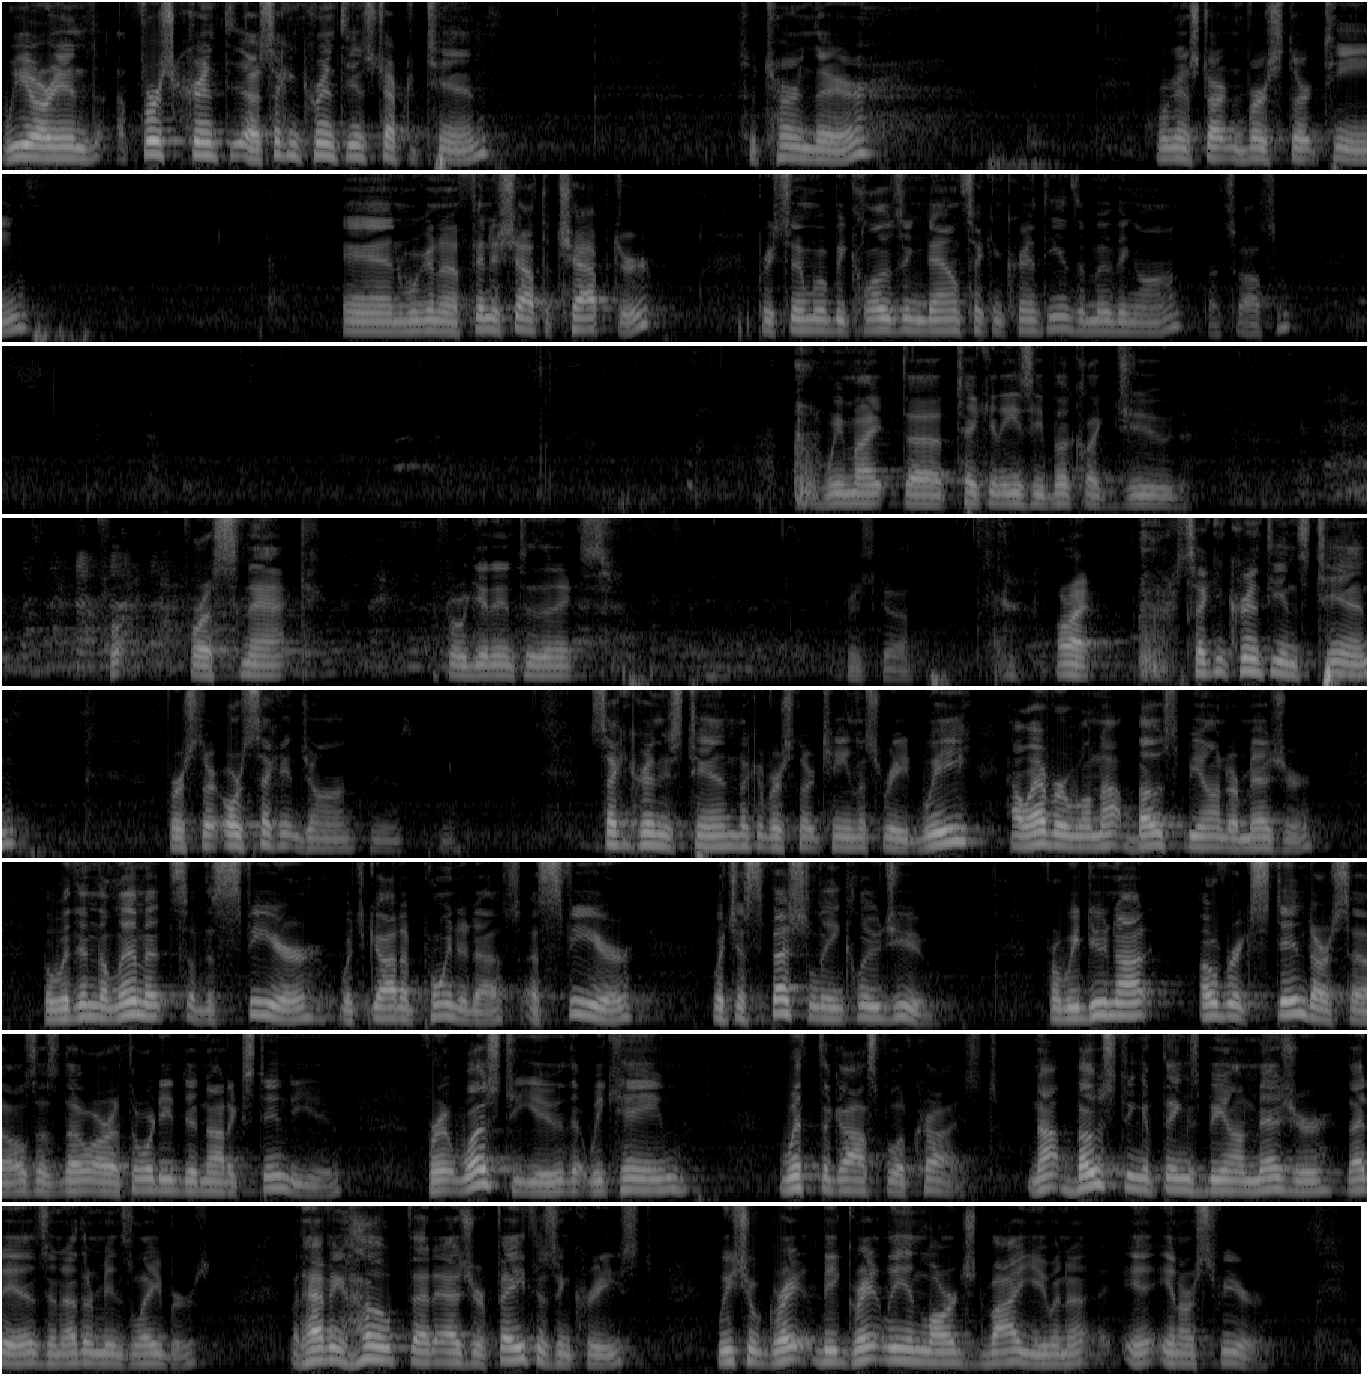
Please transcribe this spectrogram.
We are in 1 Corinthians, uh, 2 Corinthians chapter 10. So turn there. We're going to start in verse 13. And we're going to finish out the chapter. Pretty soon we'll be closing down 2 Corinthians and moving on. That's awesome. we might uh, take an easy book like Jude for, for a snack before we get into the next. Praise God. All right, Second Corinthians 10, verse 3, or Second John. Second Corinthians 10, look at verse 13. Let's read. We, however, will not boast beyond our measure, but within the limits of the sphere which God appointed us, a sphere which especially includes you. For we do not overextend ourselves as though our authority did not extend to you. For it was to you that we came with the gospel of Christ, not boasting of things beyond measure, that is, in other men's labors, but having hope that as your faith is increased, we shall great, be greatly enlarged by you in, a, in our sphere.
